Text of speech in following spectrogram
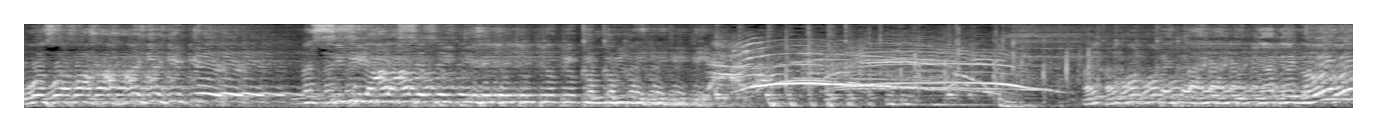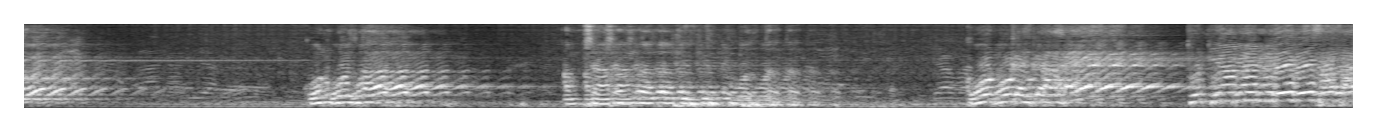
वो सब हम पीते नसीबी आँख से पीती है कभी कभी नहीं पीते। कहता है? दुनिया के लोग? कौन बोलता आमच्या आनंद दादा कीर्तने बोलतात कौन कहता है? दुनिया में लोग साला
